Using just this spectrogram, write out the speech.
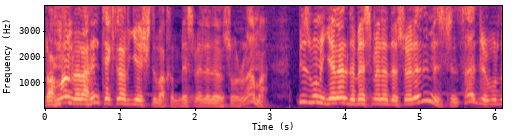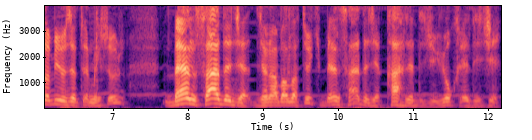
Rahman ve Rahim tekrar geçti bakın Besmele'den sonra ama biz bunu genelde Besmele'de söylediğimiz için sadece burada bir özet vermek istiyoruz. Ben sadece Cenab-ı Allah diyor ki ben sadece kahredici, yok edici,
